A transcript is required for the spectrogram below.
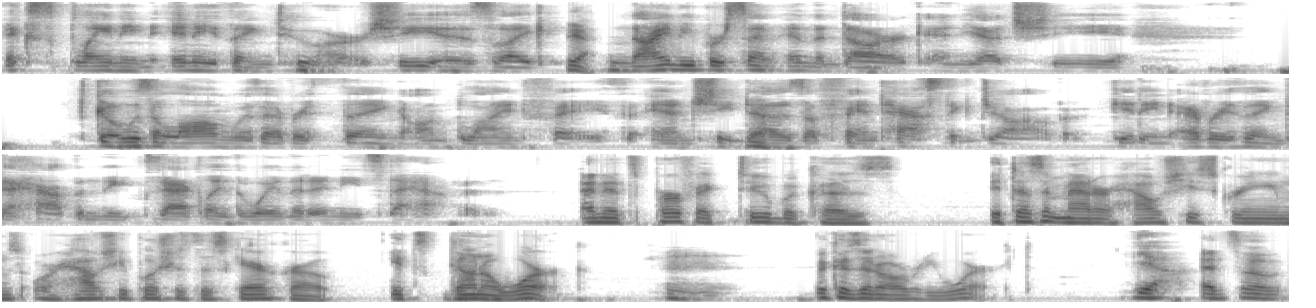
explaining anything to her. She is like Yeah. 90% in the dark and yet she goes along with everything on blind faith and she Yeah. does a fantastic job getting everything to happen the, exactly the way that it needs to happen. And it's perfect too because it doesn't matter how she screams or how she pushes the scarecrow, it's gonna work Mhm. Because it already worked. Yeah. And so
